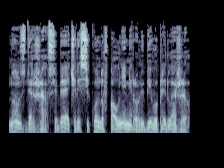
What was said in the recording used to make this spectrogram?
Но он сдержал себя и через секунду вполне миролюбиво предложил.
